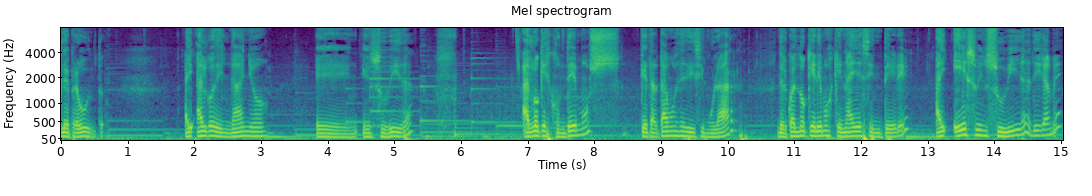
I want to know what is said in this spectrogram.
Le pregunto, ¿hay algo de engaño en, en su vida? ¿Algo que escondemos, que tratamos de disimular, del cual no queremos que nadie se entere? ¿Hay eso en su vida? Dígame.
